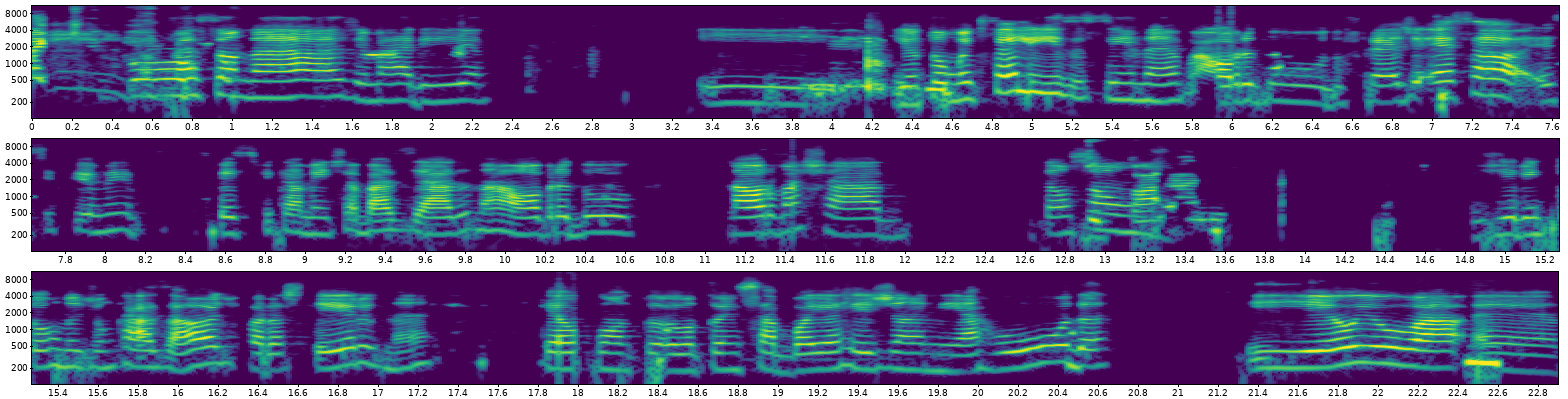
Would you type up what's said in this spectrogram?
Ai, que bom. O personagem, Maria. E, e eu estou muito feliz, assim, né? A obra do, do Fred. Essa, esse filme, especificamente, é baseado na obra do Nauro Machado. Então são gira em torno de um casal de forasteiros, né? Que é o Antônio Saboia, a Rejane Arruda. E eu e o, é,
